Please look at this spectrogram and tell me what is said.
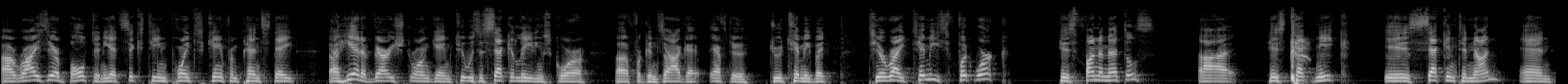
Uh, Rasir Bolton, he had 16 points, came from Penn State. Uh, he had a very strong game, too. Was the second leading scorer uh, for Gonzaga after Drew Timme. But to your right, Timme's footwork, his fundamentals, uh, his technique is second to none. And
